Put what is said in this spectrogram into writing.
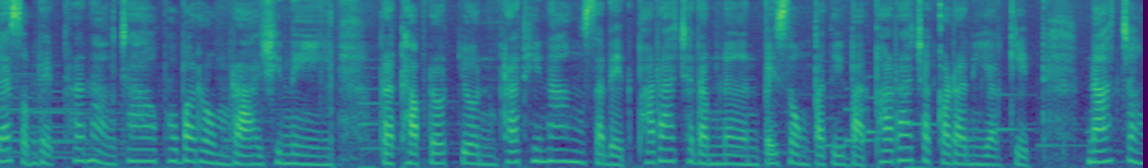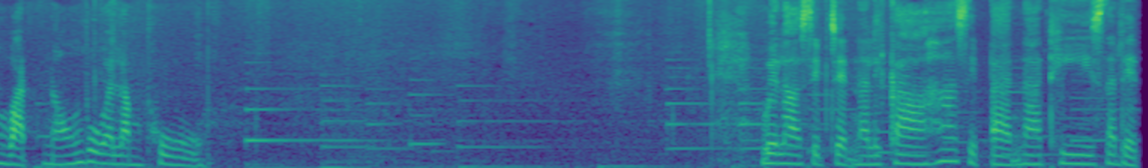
และสมเด็จพระนางเจ้าพระบรมราชินี ประทับรถยนต์พระที่นั่งเสด็จพระราชดำเนินไปทรงปฏิบัติพระราชกรณียกิจณจังหวัดหนองบัวลำพู เวลา 17นาฬิกา58 นาทีเสด็จ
